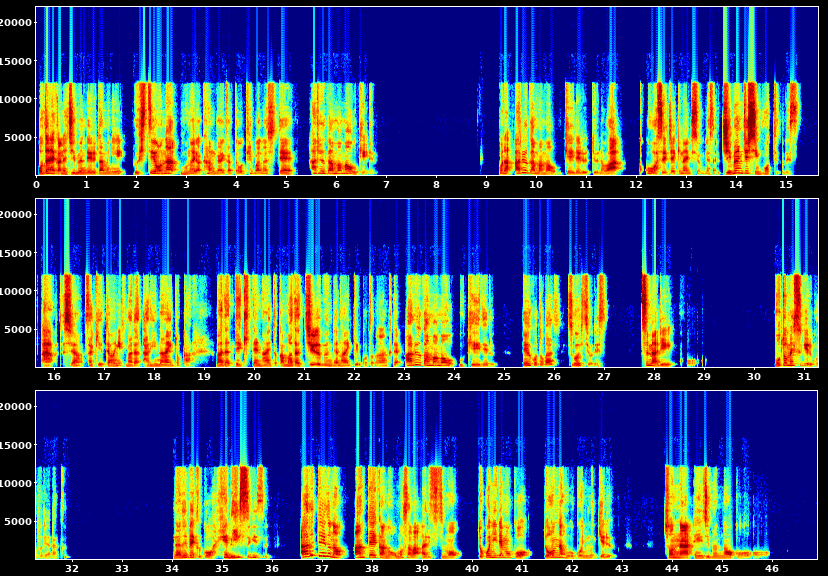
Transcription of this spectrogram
穏やかな自分でいるために不必要なものや考え方を手放して、あるがままを受け入れる。このあるがままを受け入れるっていうのは、ここを忘れちゃいけないんですよ、皆さん。自分自身もっていうことです。ああ、私はさっき言ったように、まだ足りないとか、まだできてないとか、まだ十分でないっていうことじゃなくて、あるがままを受け入れるっていうことがすごい必要です。つまり、求めすぎることではなく、なるべくこう、ヘビーすぎず、ある程度の安定感の重さはありつつも、どこにでもこう、どんな方向にも行ける。そんな、えー、自分のこう、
